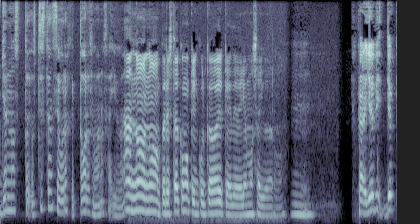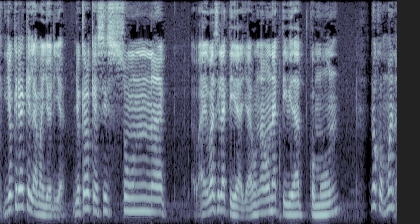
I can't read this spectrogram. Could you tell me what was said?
Yo no estoy... ¿Ustedes están seguros que todos los humanos ayudan? Ah, no, no, pero está como que inculcado de que deberíamos ayudar, ¿no? Mm. Claro, yo, di- yo, yo creo que la mayoría. Yo creo que sí es una... Voy a la actividad ya. Una, una actividad común. No, com- bueno,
